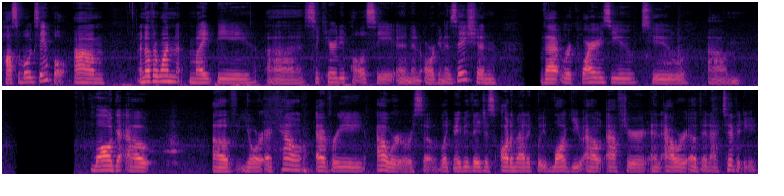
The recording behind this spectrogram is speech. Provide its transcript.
possible example. Um, another one might be security policy in an organization that requires you to um, log out of your account every hour or so. Like maybe they just automatically log you out after an hour of inactivity,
